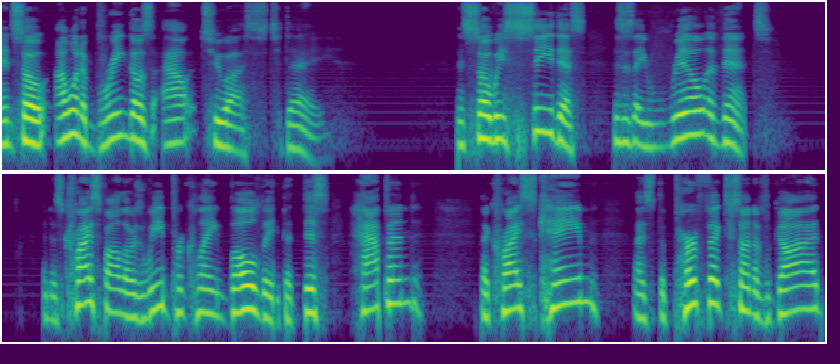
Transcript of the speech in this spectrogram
And so I want to bring those out to us today. And so we see this. This is a real event. And as Christ followers, we proclaim boldly that this happened, that Christ came as the perfect Son of God,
